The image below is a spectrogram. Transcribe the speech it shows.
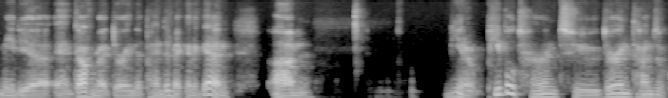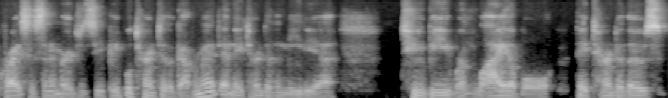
media and government during the pandemic? And again, um, you know, people turn to during times of crisis and emergency, people turn to the government and they turn to the media to be reliable. They turn to those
